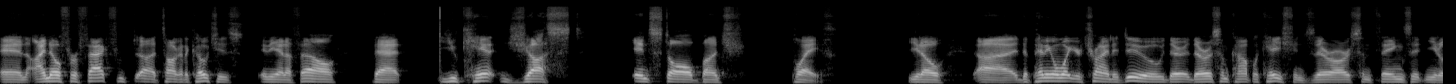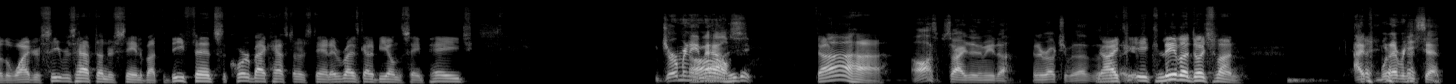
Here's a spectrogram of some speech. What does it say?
and I know for a fact from uh, talking to coaches in the NFL that you can't just install bunch plays. You know, uh, depending on what you're trying to do, there there are some complications. There are some things that you know the wide receivers have to understand about the defense. The quarterback has to understand. Everybody's got to be on the same page. Germany in the Ah, house. Ah, Awesome. Sorry, I didn't mean to interrupt you, but that, I, that- ich liebe Deutschland. I, whatever he said.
